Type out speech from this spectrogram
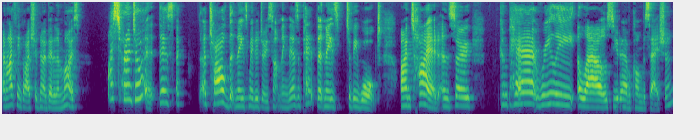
and I think I should know better than most, I still don't do it. There's a, a child that needs me to do something, there's a pet that needs to be walked. I'm tired. And so compare really allows you to have a conversation.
